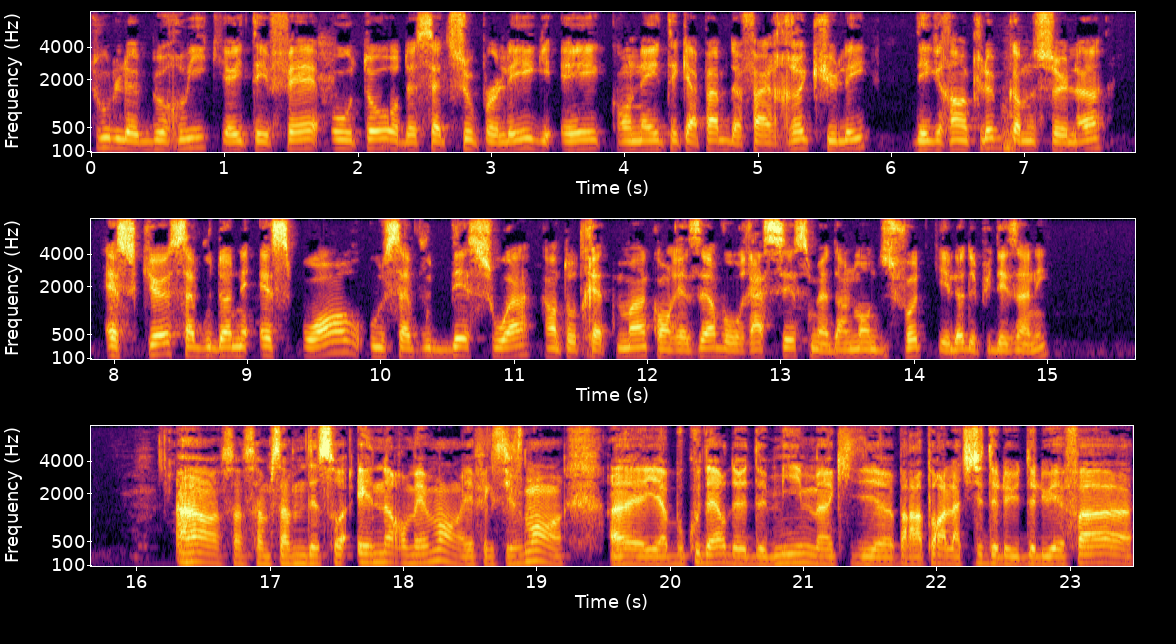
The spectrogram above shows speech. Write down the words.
tout le bruit qui a été fait autour de cette Super League et qu'on a été capable de faire reculer des grands clubs comme ceux-là, est-ce que ça vous donne espoir ou ça vous déçoit quant au traitement qu'on réserve au racisme dans le monde du foot qui est là depuis des années? Ah, ça, ça, ça, me déçoit énormément, effectivement. Euh, il y a beaucoup d'ailleurs de, de, mimes qui, euh, par rapport à l'attitude de l'UFA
